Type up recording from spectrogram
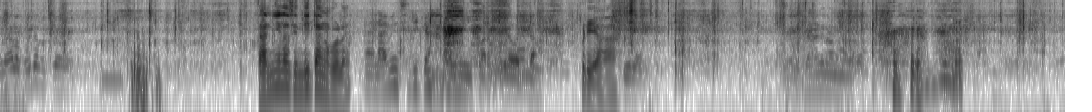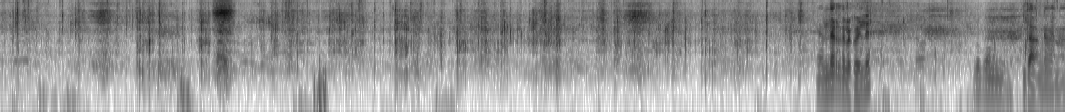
மேலே போயிட்டு தண்ணியெல்லாம் சிந்திட்டாங்க போல. நவீன் சிட்டிக்கான தண்ணி குறைச்சிட அப்படியா? எந்த இடத்துல கோயில்? இது அங்கே தானே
